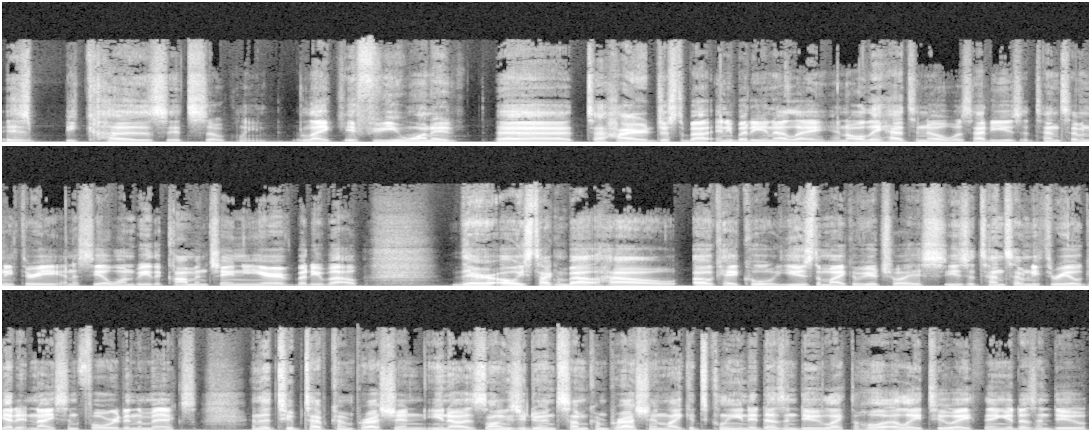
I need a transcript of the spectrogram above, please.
is because it's so clean. Like if you wanted uh, to hire just about anybody in LA and all they had to know was how to use a 1073 and a CL1B, the common chain you hear everybody about, they're always talking about how okay cool use the mic of your choice use a 1073 will get it nice and forward in the mix. And the tube type compression you know as long as you're doing some compression like it's clean. It doesn't do like the whole la2a thing. It doesn't do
